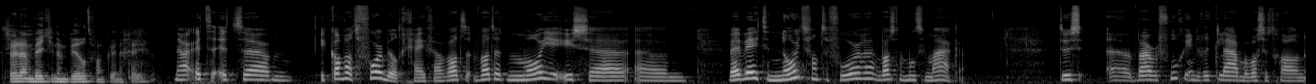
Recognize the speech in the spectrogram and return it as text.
Zou je daar een beetje een beeld van kunnen geven? Nou, het, het, um, ik kan wat voorbeelden geven. Wat, wat het mooie is, uh, um, wij weten nooit van tevoren wat we moeten maken. Dus uh, waar we vroeger in de reclame was het gewoon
